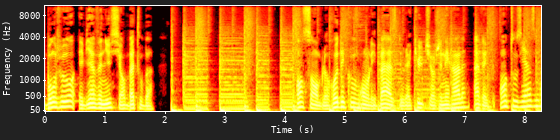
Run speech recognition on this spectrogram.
Bonjour et bienvenue sur Batouba. Ensemble, redécouvrons les bases de la culture générale avec enthousiasme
